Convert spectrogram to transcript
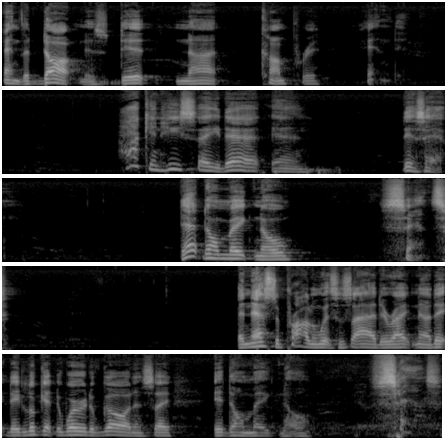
And the darkness did not comprehend it. How can he say that and this happened? That don't make no sense. And that's the problem with society right now. They, they look at the word of God and say, it don't make no sense.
